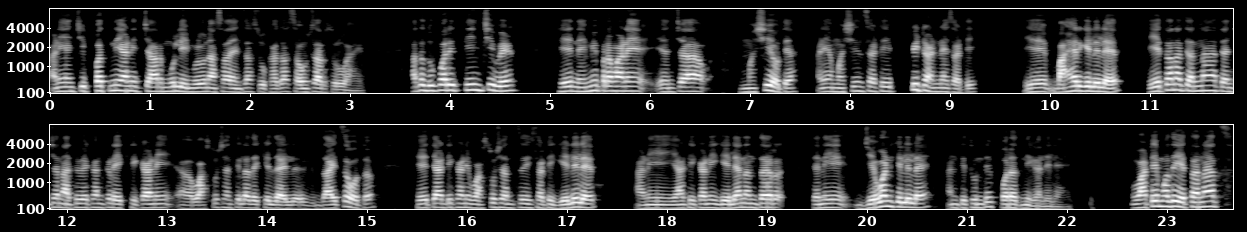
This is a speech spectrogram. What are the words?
आणि यांची पत्नी आणि चार मुली मिळून असा यांचा सुखाचा संसार सुरू आहे. आता दुपारी तीनची वेळ. हे नेहमीप्रमाणे यांच्या म्हशी होत्या आणि या म्हशींसाठी पीठ आणण्यासाठी हे बाहेर गेलेले आहेत. येताना त्यांना त्यांच्या नातेवाईकांकडे एक ठिकाणी वास्तुशांतीला देखील जायला जायचं होतं. हे त्या ठिकाणी वास्तुशांतीसाठी गेलेले आहेत आणि या ठिकाणी गेल्यानंतर त्यांनी जेवण केलेलं आहे आणि तिथून ते परत निघालेले आहेत. वाटेमध्ये येतानाच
